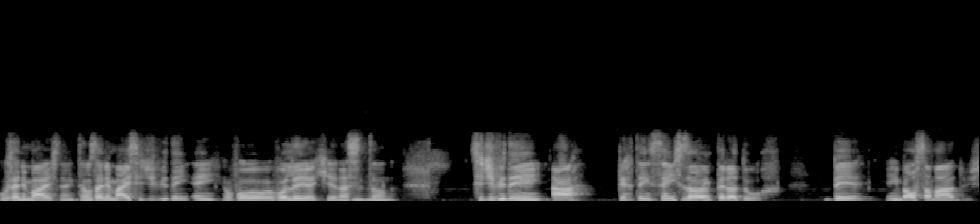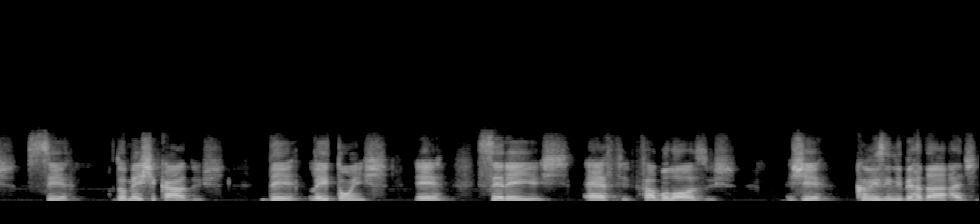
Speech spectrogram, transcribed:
Os animais, né? Então, os animais se dividem em, eu vou, eu vou ler aqui, né, citando, uhum. se dividem em A, pertencentes ao imperador, B. Embalsamados. C. Domesticados. D. Leitões. E. Sereias. F. Fabulosos. G. Cães em liberdade.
